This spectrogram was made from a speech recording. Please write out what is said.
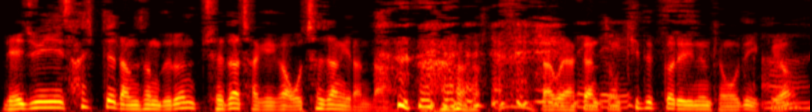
내 주위 40대 남성들은 죄다 자기가 오 차장이란다. 라고 약간 네네. 좀 키득거리는 경우도 있고요.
